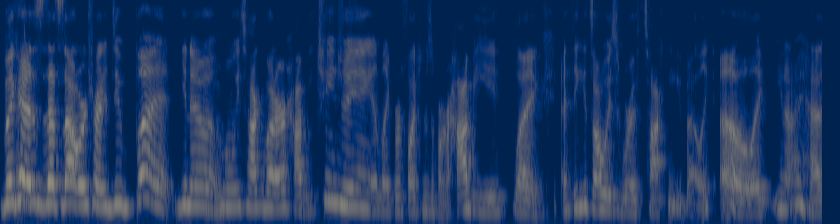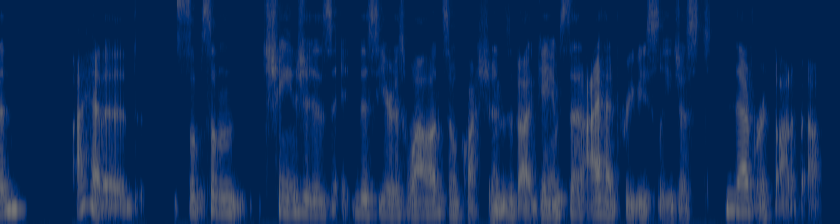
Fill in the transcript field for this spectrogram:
because that's not what we're trying to do. But you know, Mm. when we talk about our hobby changing and like reflections of our hobby, like I think it's always worth talking about, like, oh, like you know, I had I had a some some changes this year as well and some questions about games that I had previously just never thought about.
